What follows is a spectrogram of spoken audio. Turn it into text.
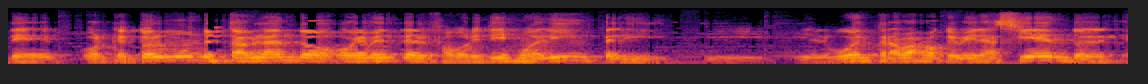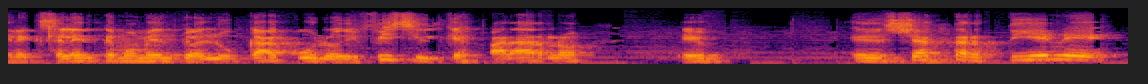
de, porque todo el mundo está hablando obviamente del favoritismo del Inter y el buen trabajo que viene haciendo, el, excelente momento de Lukaku, lo difícil que es pararlo. Eh, ¿El Shakhtar tiene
